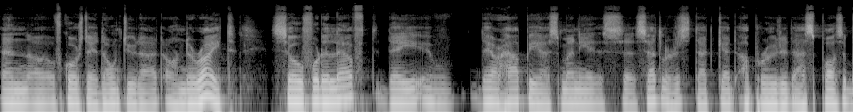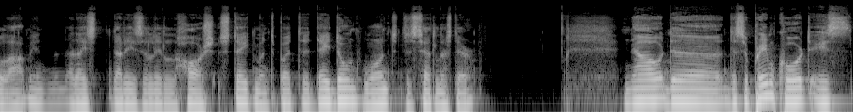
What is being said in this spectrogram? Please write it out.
And of course, they don't do that on the right. So for the left, they they are happy as many as uh, settlers that get uprooted as possible. I mean that is that is a little harsh statement, but uh, they don't want the settlers there. Now the the Supreme Court is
